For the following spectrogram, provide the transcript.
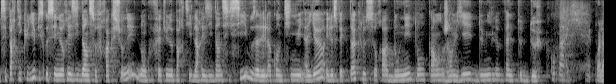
c'est particulier puisque c'est une résidence fractionnée. Donc vous faites une partie de la résidence ici, vous allez la continuer ailleurs et le spectacle sera donné donc en janvier 2022. Au Paris. Voilà,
